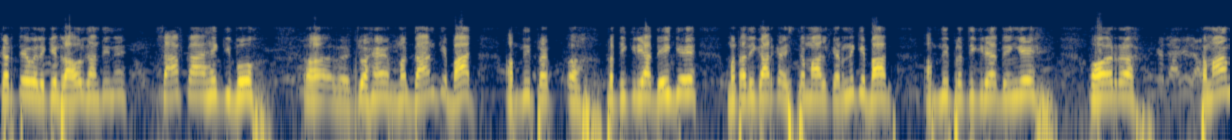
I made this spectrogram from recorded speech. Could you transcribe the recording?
करते हुए लेकिन राहुल गांधी ने साफ़ कहा है कि वो जो है मतदान के बाद अपनी प्रतिक्रिया देंगे मताधिकार का इस्तेमाल करने के बाद अपनी प्रतिक्रिया देंगे। और तमाम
